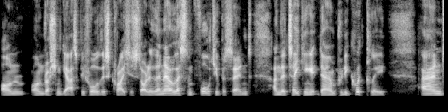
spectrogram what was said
on on Russian gas before this this crisis started. They're now less than 40%, and they're taking it down pretty quickly. And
